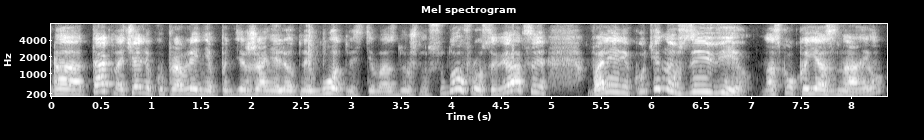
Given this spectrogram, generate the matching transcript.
А, так, начальник управления поддержания летной годности воздушных судов Росавиации Валерий Кутинов заявил, насколько я знаю,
